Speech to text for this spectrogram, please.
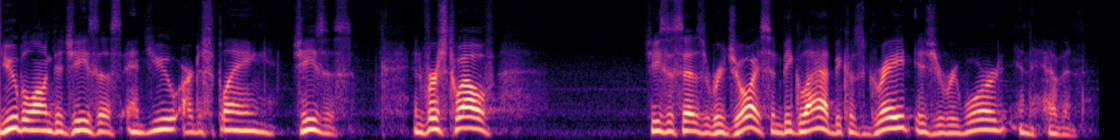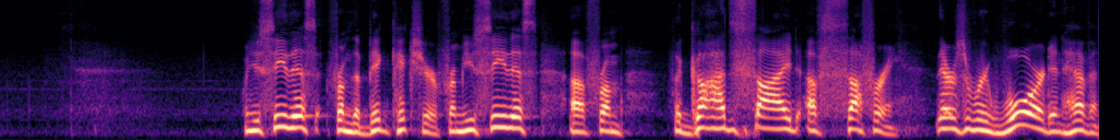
you belong to Jesus and you are displaying Jesus. In verse 12, Jesus says, Rejoice and be glad because great is your reward in heaven. When you see this from the big picture, from you see this uh, from the God side of suffering. There's a reward in heaven.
